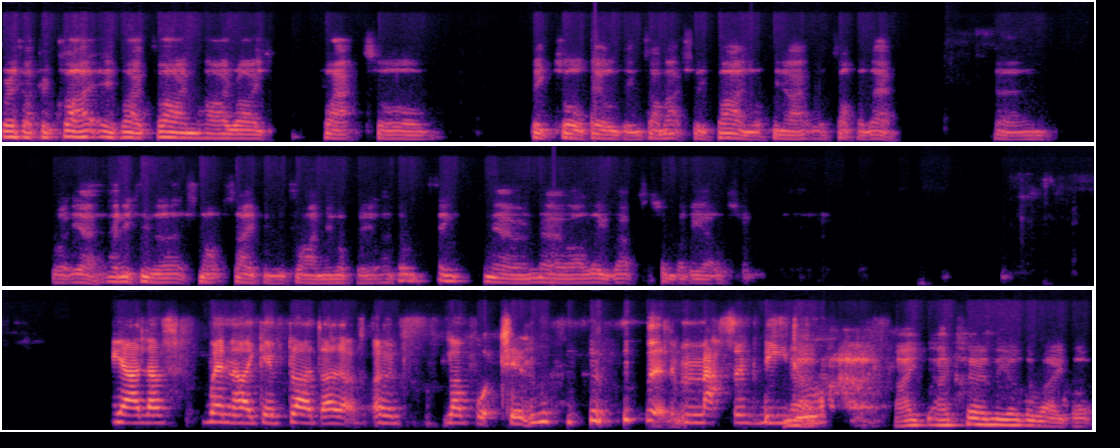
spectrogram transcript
But if I could climb, if I climb high-rise flats or big tall buildings, I'm actually fine looking out the top of them. Um, but yeah, anything that's not safe in climbing up it, I don't think, no, no, I'll leave that to somebody else. Yeah, I love when I give blood. I love, I love watching the massive needle. No, I, I turn the other way, but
